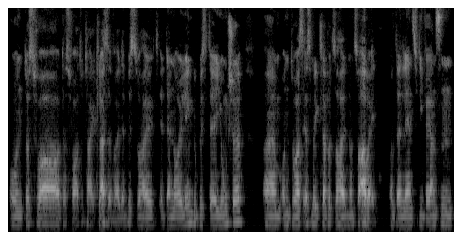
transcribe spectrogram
Und das war, das war total klasse, weil da bist du halt der Neuling, du bist der Jungsche ähm, und du hast erstmal die Klappe zu halten und zu arbeiten. Und dann lernst du die ganzen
